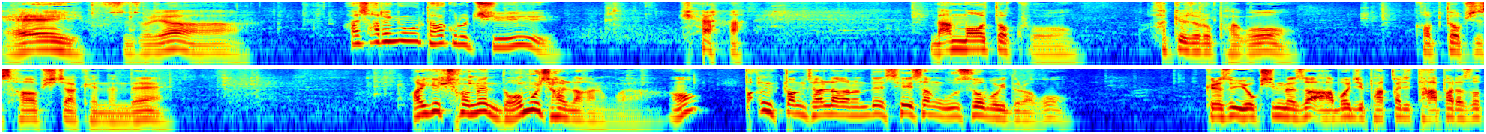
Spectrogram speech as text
에이, 무슨 소리야. 아, 사는 경우 다 그렇지. 야, 난 뭐 어떻고. 학교 졸업하고 겁도 없이 사업 시작했는데 아, 이게 처음엔 너무 잘 나가는 거야. 어? 빵빵 잘 나가는데 세상 우스워 보이더라고. 그래서 욕심내서 아버지 밥까지 다 팔아서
